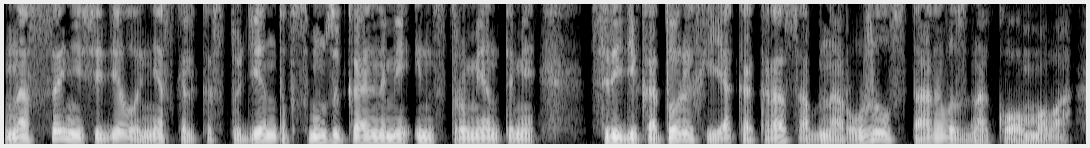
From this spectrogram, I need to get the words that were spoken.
На сцене сидело несколько студентов с музыкальными инструментами, среди которых я как раз обнаружил старого знакомого —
